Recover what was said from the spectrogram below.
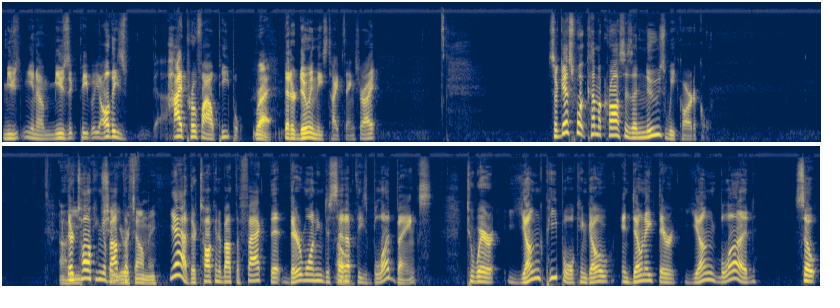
mu- you know music people all these high profile people Right. that are doing these type things, right? So guess what come across as a Newsweek article? Oh, They're you- talking shit, about You the were telling me. Yeah, they're talking about the fact that they're wanting to set Oh. up these blood banks to where young people can go and donate their young blood so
